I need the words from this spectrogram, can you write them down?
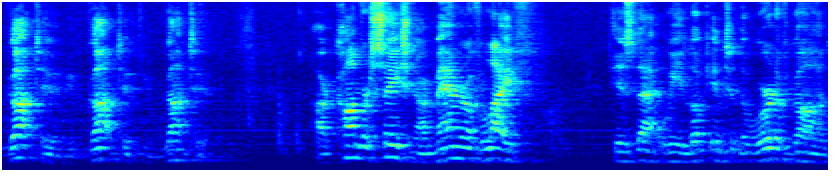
You've got to, you've got to, you've got to. Our conversation, our manner of life is that we look into the Word of God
